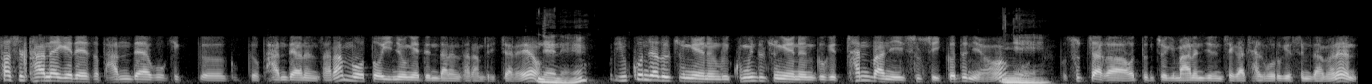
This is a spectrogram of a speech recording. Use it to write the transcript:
사실 탄핵에 대해서 반대하고 기, 그, 그 반대하는 사람 뭐 또 인용해야 된다는 사람들 있잖아요. 네네. 우리 유권자들 중에는 우리 국민들 중에는 그게 찬반이 있을 수 있거든요. 네. 뭐 숫자가 어떤 쪽이 많은지는 제가 잘 모르겠습니다만은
